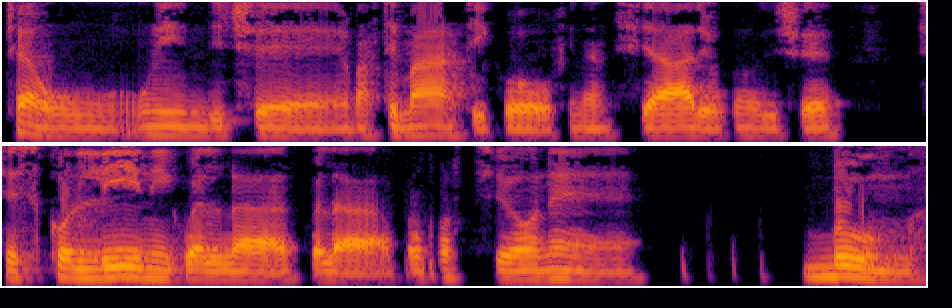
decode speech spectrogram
c'è un, un indice matematico, finanziario, come dice, se scollini quella, quella proporzione, boom.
